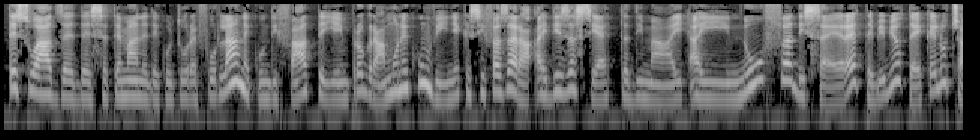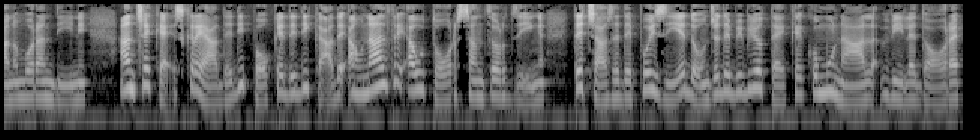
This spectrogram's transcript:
Tesu suaze de settimane de culture furlane, con di fatte e in programma une convigne che si faserà ai 17 di mai, ai NUF di Seret e Biblioteca e Luciano Morandini, anche che screade di poche dedicate a un altro autore Sanzorzin, de ciase de poesie donge de biblioteche comunal Ville d'Ore.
